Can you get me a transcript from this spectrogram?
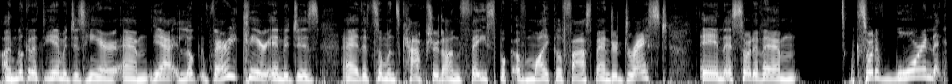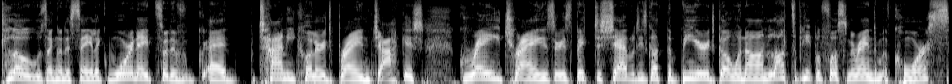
I'm looking at the images here. Um, yeah, look, very clear images uh, that someone's captured on Facebook of Michael Fassbender dressed in a sort of um sort of worn clothes, I'm going to say, like worn out sort of uh, tanny coloured brown jacket, grey trousers, bit dishevelled. He's got the beard going on. Lots of people fussing around him, of course,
